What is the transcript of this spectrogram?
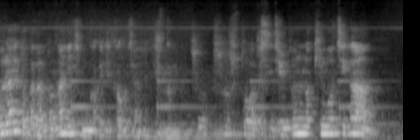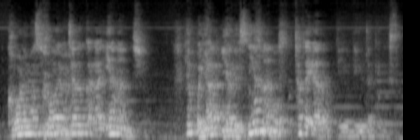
油絵とかだと何日もかけて描くじゃないですか、そうそうすると私自分の気持ちが変わりますよね。変わっちゃうから嫌なんですよ。やっぱ嫌嫌ですか嫌なんですただ嫌だっていう理由だけです。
